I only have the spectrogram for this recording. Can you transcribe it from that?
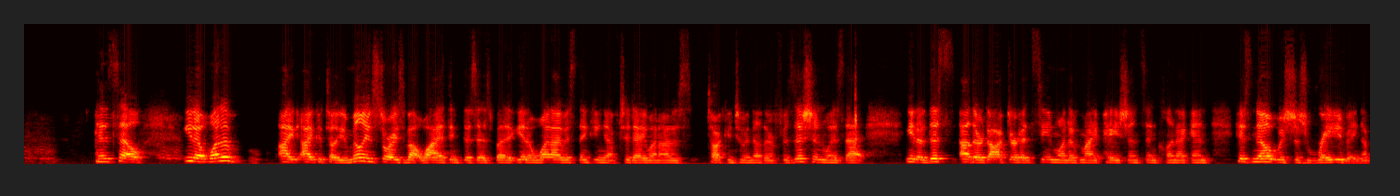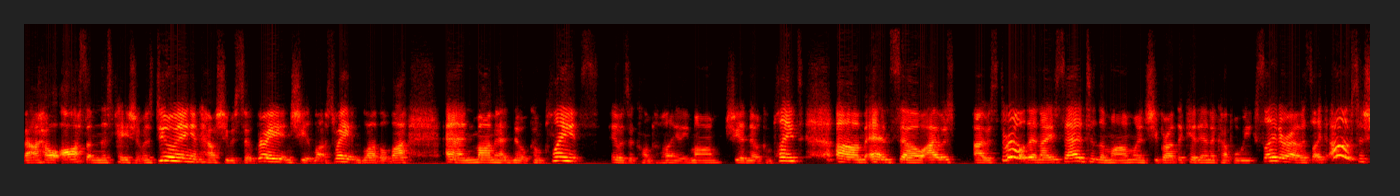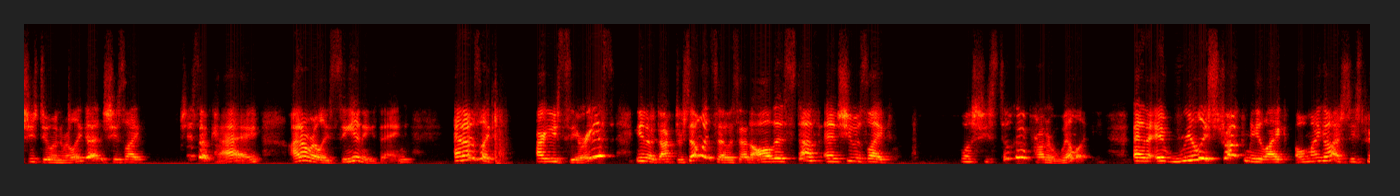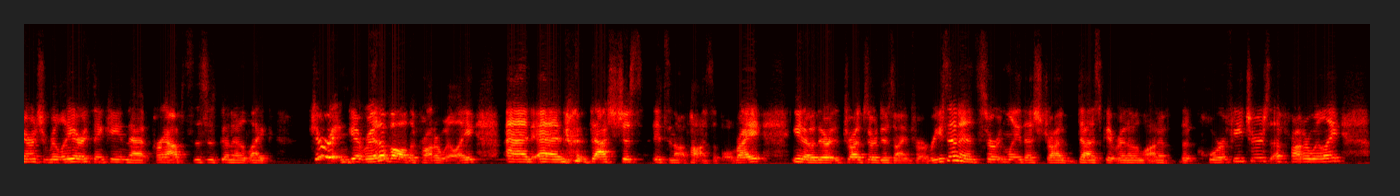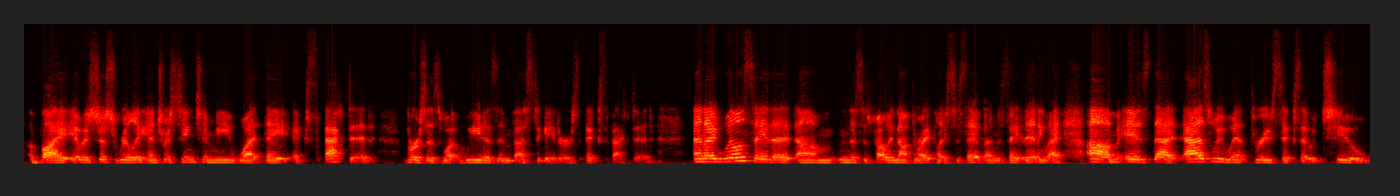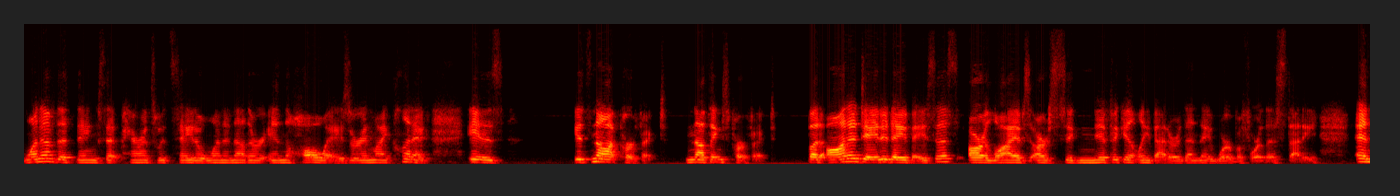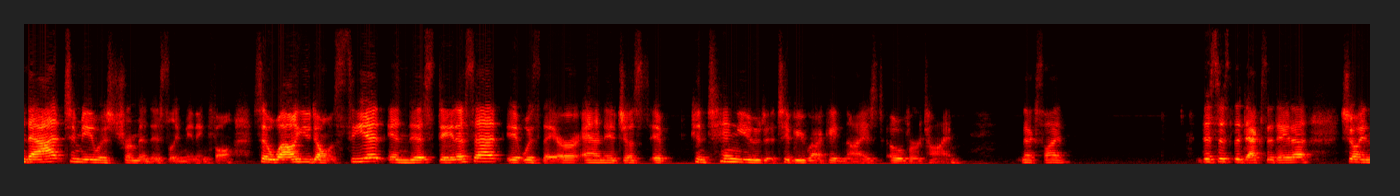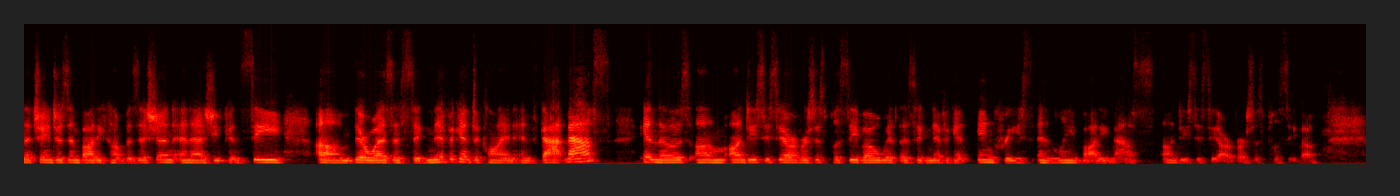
And so, you know, one of, I, I could tell you a million stories about why I think this is, but, you know, what I was thinking of today when I was talking to another physician was that, you know, this other doctor had seen one of my patients in clinic and his note was just raving about how awesome this patient was doing and how she was so great and she had lost weight and blah, blah, blah. And mom had no complaints it was a complaining mom. She had no complaints. Um, and so I was, I was thrilled. And I said to the mom when she brought the kid in a couple weeks later, I was like, oh, so she's doing really good. And she's like, she's okay. I don't really see anything. And I was like, are you serious? You know, Dr. So-and-so said all this stuff. And she was like, well, she's still got Prader-Willi. And it really struck me like, oh my gosh, these parents really are thinking that perhaps this is going to like cure it and get rid of all the Prader-Willi. And, and that's just, it's not possible, right? You know, their drugs are designed for a reason. And certainly this drug does get rid of a lot of the core features of Prader-Willi, but it was just really interesting to me what they expected versus what we as investigators expected. And I will say that, um, this is probably not the right place to say it, but I'm gonna say it anyway, um, is that as we went through 602, one of the things that parents would say to one another in the hallways or in my clinic is, it's not perfect. Nothing's perfect. but on a day-to-day basis, our lives are significantly better than they were before this study. And that to me was tremendously meaningful. So while you don't see it in this data set, it was there and it just, it continued to be recognized over time. Next slide. This is the DEXA data showing the changes in body composition. And as you can see, um, there was a significant decline in fat mass in those um, on DCCR versus placebo with a significant increase in lean body mass on DCCR versus placebo.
